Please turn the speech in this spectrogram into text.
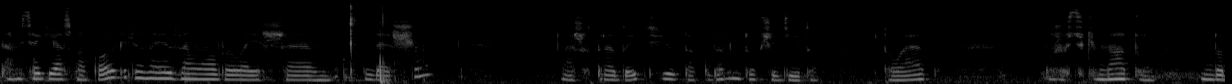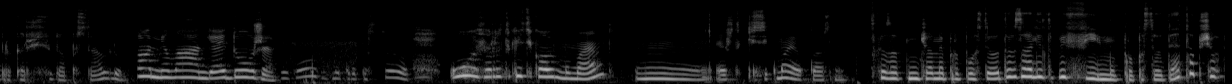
Там всякі я смаколики для неї замовила і ще дещо. Нашу традицію. Так, куди мені тут взагалі діти? В туалет. Може, в цю кімнату. Ну, добре, коротше, сюди поставлю. О, Мілан, я йду вже. Не пропустила. О, зараз такий цікавий момент. м я ж такий сік маю класний. Сказати, нічого не пропустила. Ти взагалі тобі фільми пропустила. Де ти взагалі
